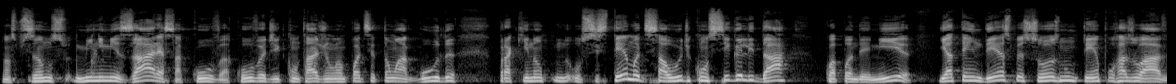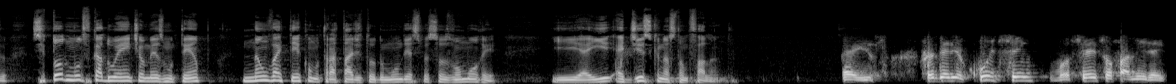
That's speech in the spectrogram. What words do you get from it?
Nós precisamos minimizar essa curva. A curva de contágio não pode ser tão aguda para que não, o sistema de saúde consiga lidar com a pandemia e atender as pessoas num tempo razoável. Se todo mundo ficar doente ao mesmo tempo, não vai ter como tratar de todo mundo e as pessoas vão morrer. E aí é disso que nós estamos falando. É isso. Frederico, cuide sim, você e sua família aí.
